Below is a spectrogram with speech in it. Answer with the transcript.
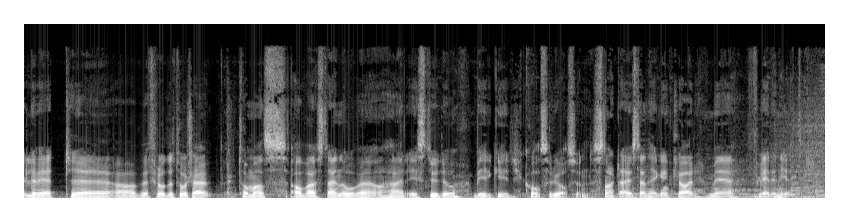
levert eh, av Frode Thorshaug, Thomas Alvarstein Ove og her i studio Birger Kolsrud Aasund. Snart er Øystein Heggen klar med flere nyheter.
